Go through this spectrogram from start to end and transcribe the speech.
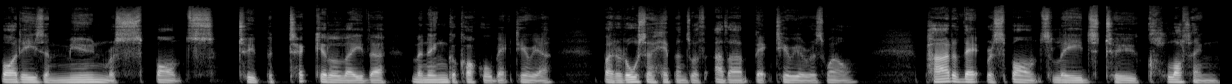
body's immune response to particularly the meningococcal bacteria, but it also happens with other bacteria as well. Part of that response leads to clotting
